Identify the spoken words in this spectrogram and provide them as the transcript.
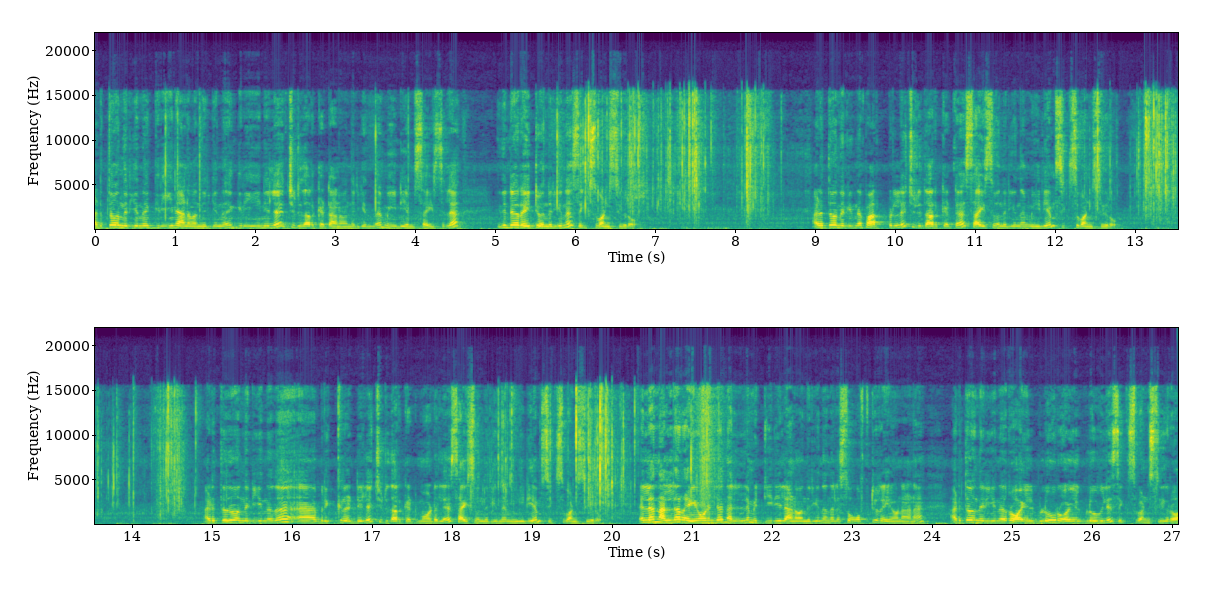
അടുത്ത് വന്നിരിക്കുന്നത് ഗ്രീനാണ് വന്നിരിക്കുന്നത്. ഗ്രീനിൽ ചുരിദാർ കെട്ടാണ് വന്നിരിക്കുന്നത്. മീഡിയം സൈസിൽ ഇതിന്റെ റേറ്റ് വന്നിരിക്കുന്നത് സിക്സ് വൺ സീറോ അടുത്ത് വന്നിരിക്കുന്നത് പർപ്പിളിൽ ചുരിദാർ കെട്ട്. സൈസ് വന്നിരിക്കുന്നത് മീഡിയം സിക്സ് വൺ സീറോ അടുത്തത് വന്നിരിക്കുന്നത് ബ്രിക്ക് റെഡിൽ ചുരിദാർ കട്ട് മോഡൽ സൈസ് വന്നിരിക്കുന്നത് മീഡിയം സിക്സ് വൺ സീറോ എല്ലാം നല്ല റയോണിന്റെ നല്ല മെറ്റീരിയലാണ് വന്നിരിക്കുന്നത് നല്ല സോഫ്റ്റ് റയോൺ ആണ്. അടുത്ത് വന്നിരിക്കുന്നത് റോയൽ ബ്ലൂ റോയൽ ബ്ലൂവിൽ six one zero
